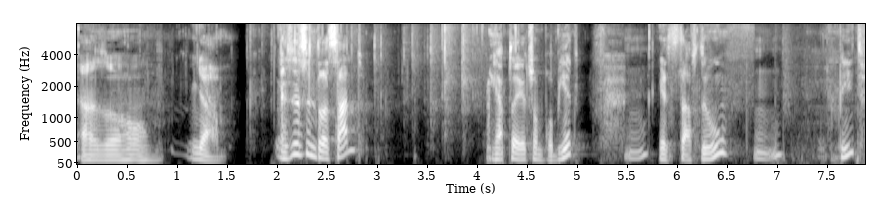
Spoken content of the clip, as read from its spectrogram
Also, ja. Es ist interessant. Ich habe da jetzt schon probiert. Mhm. Jetzt darfst du, mhm. Pete.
